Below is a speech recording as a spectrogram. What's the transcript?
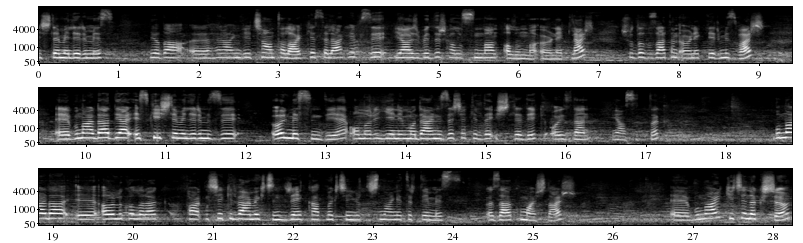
işlemelerimiz ya da e, herhangi çantalar, keseler hepsi Yağcı Bedir halısından alınma örnekler. Şurada da zaten örneklerimiz var. E, bunlar da diğer eski işlemelerimizi ölmesin diye onları yeni modernize şekilde işledik. O yüzden yansıttık. Bunlar da e, ağırlık olarak farklı şekil vermek için, renk katmak için yurt dışından getirdiğimiz özel kumaşlar. E, bunlar keçe nakışı.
